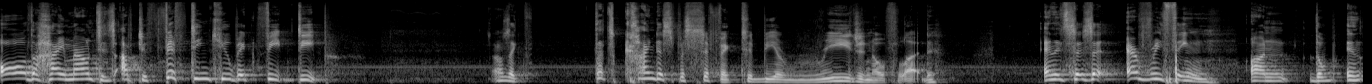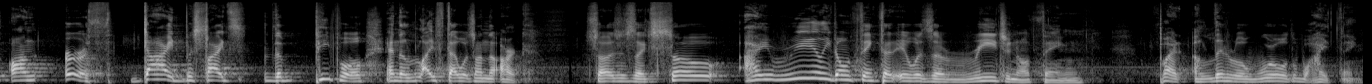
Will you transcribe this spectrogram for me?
all the high mountains up to 15 cubic feet deep. I was like, that's kind of specific to be a regional flood. And it says that everything on, the, in, on earth died besides the people and the life that was on the ark. So I was just like, so I really don't think that it was a regional thing, but a literal worldwide thing.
